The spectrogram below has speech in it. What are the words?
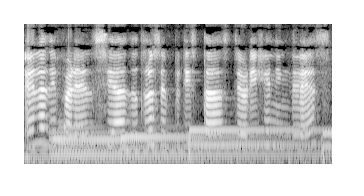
En la diferencia de otros empiristas de origen inglés,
